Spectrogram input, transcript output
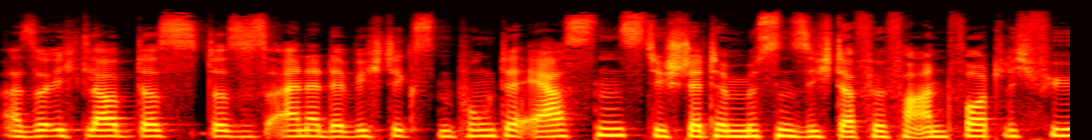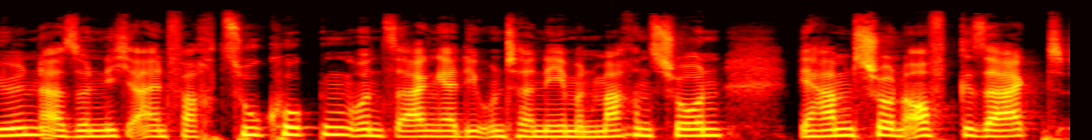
also ich glaube, das, das ist einer der wichtigsten Punkte. Erstens, die Städte müssen sich dafür verantwortlich fühlen, also nicht einfach zugucken und sagen, ja, die Unternehmen machen es schon. Wir haben es schon oft gesagt,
